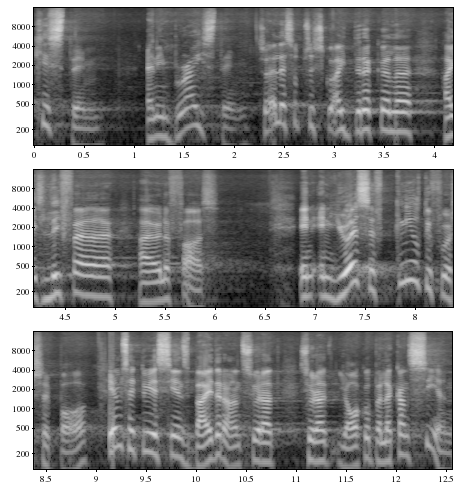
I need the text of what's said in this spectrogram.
kissed them and embraced them. So hulle is op sy skoot, hy druk hulle, hy's lief vir hulle, hy hou hulle vas. En en Josef kniel toe voor sy pa, neem sy twee seuns byderhand sodat sodat Jakob hulle kan seën.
